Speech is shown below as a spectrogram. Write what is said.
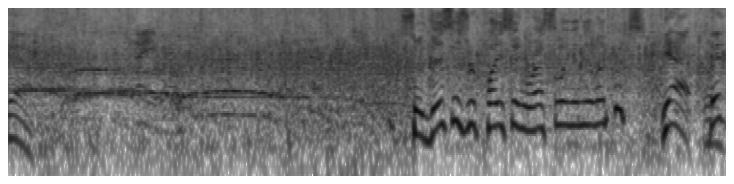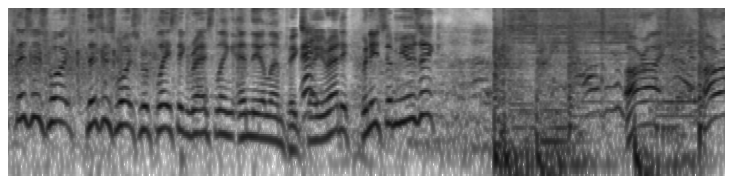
Yeah. So this is replacing wrestling in the Olympics? Yeah, this, this is what this is what's replacing wrestling in the Olympics. Are you ready? We need some music. All right.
